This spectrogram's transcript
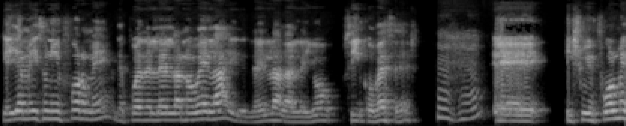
que ella me hizo un informe después de leer la novela, y leerla la leyó cinco veces, eh, y su informe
